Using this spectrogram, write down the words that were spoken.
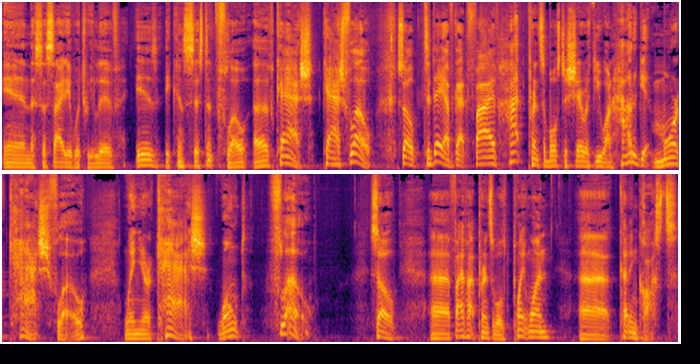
in the society of which we live is a consistent flow of cash, cash flow. So today I've got five hot principles to share with you on how to get more cash flow when your cash won't flow. So, uh, five hot principles. Point one, uh, cutting costs,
